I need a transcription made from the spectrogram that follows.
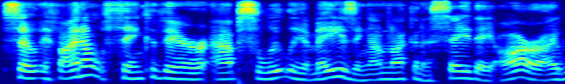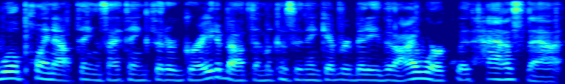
So if I don't think they're absolutely amazing, I'm not going to say they are. I will point out things I think that are great about them because I think everybody that I work with has that.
